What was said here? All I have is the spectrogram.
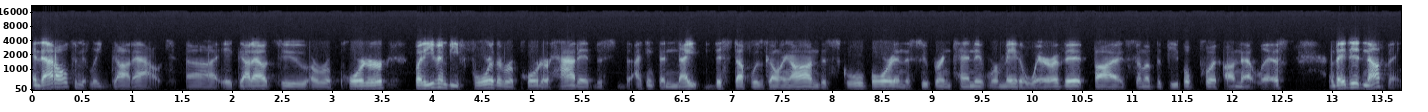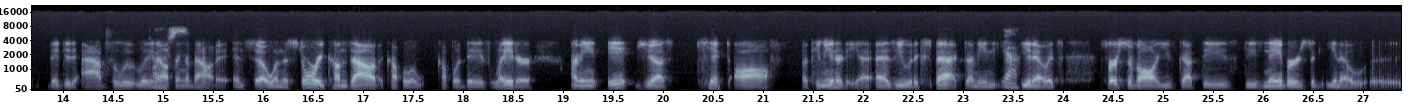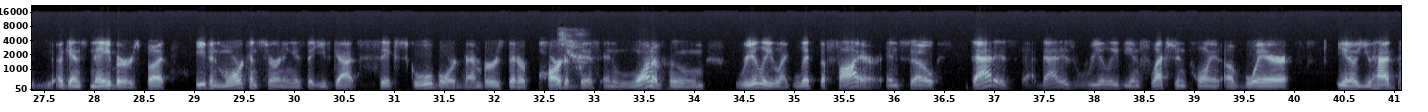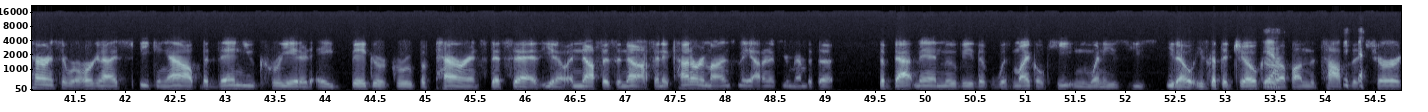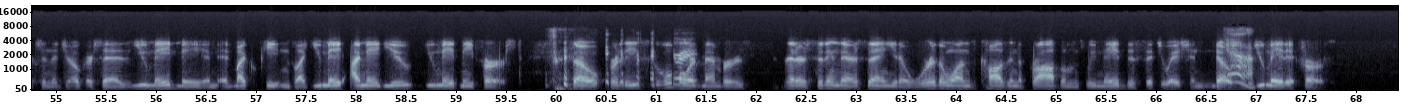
And that ultimately got out. Uh, it got out to a reporter, but even before the reporter had it, this, I think the night this stuff was going on, the school board and the superintendent were made aware of it by some of the people put on that list. And they did nothing. They did absolutely nothing about it. And so when the story comes out a couple of couple of days later, I mean, it just kicked off a community as you would expect. I mean, yeah. you know, it's first of all you've got these these neighbors, you know, uh, against neighbors, but even more concerning is that you've got six school board members that are part of this, and one of whom really like lit the fire. And so that is that is really the inflection point of where you know you had parents that were organized speaking out but then you created a bigger group of parents that said you know enough is enough and it kind of reminds me i don't know if you remember the the Batman movie that with Michael Keaton when he's he's you know he's got the Joker yeah. up on the top of the church and the Joker says you made me and, and Michael Keaton's like you made I made you you made me first. So for these school Right. board members that are sitting there saying you know we're the ones causing the problems we made this situation no Yeah. you made it first.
